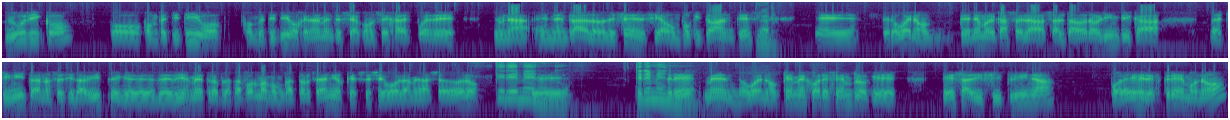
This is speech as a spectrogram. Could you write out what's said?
lúdico o competitivo. Competitivo generalmente se aconseja después de, una en la entrada de la adolescencia o un poquito antes. Eh, pero bueno, tenemos el caso de la saltadora olímpica la chinita, no sé si la viste, que de 10 metros de plataforma con 14 años que se llevó la medalla de oro. Tremendo. Eh, tremendo. Tremendo. Bueno, qué mejor ejemplo que, esa disciplina, por ahí es el extremo, ¿no?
